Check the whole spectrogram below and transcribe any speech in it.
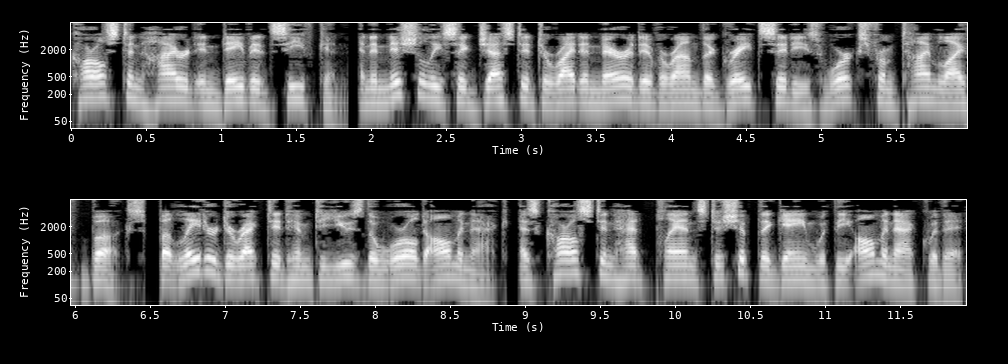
Carlston hired in David Siefken, and initially suggested to write a narrative around the Great Cities works from Time Life books, but later directed him to use the World Almanac. As Carlston had plans to ship the game with the almanac with it,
